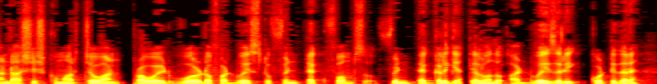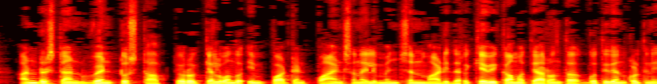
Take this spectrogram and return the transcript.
and Ashish Kumar Chauhan provide word of advice to fintech firms fintech ಗಳಿಗೆ ಕೆಲವೊಂದು ಅಡ್ವೈಸರಿ ಕೊಟ್ಟಿದ್ದಾರೆ. ಅಂಡರ್ಸ್ಟ್ಯಾಂಡ್ ವೆನ್ ಟು ಸ್ಟಾಪ್ ಇವರು ಕೆಲವೊಂದು ಇಂಪಾರ್ಟೆಂಟ್ ಪಾಯಿಂಟ್ಸ್ ಅನ್ನ ಇಲ್ಲಿ ಮೆನ್ಷನ್ ಮಾಡಿದ್ದಾರೆ. ಕೆ ವಿ ಕಾಮತ್ ಯಾರು ಅಂತ ಗೊತ್ತಿದೆ ಅನ್ಕೊಳ್ತೀನಿ.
